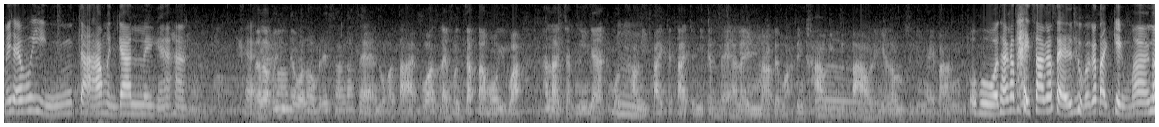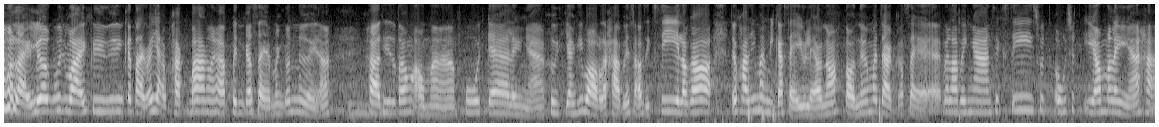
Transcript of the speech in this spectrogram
ไม่ใช่ผู้หญิงจ๋าเหมือนกันอะไรอย่างเงี้ยค่ะ ค่ะแต่เราก็ยืนยันว่าเราไม่ได้สร้างกระแสนกกระต่าย เพราะว่าหลายคนจับตามองอยู่ว่า ถ้าหลังจากนี้เนี่ยหมดข่าวนี้ไปกระต่ายจะมีกระแสอะไรมาแบบว่าเป็นข่าวอีกหรือเปล่าอะไรเงี้ยเรารู้สึกยังไงบ้าง โอ้โห ถ้ากระต่ายสร้างกระแสถือว่ากระต่ายเก่งมากเนอะหลายเรื่องวุ่นวายคือจริงๆกระต่ายก็อยากพักบ้างนะคะ เป็นกระแสมันก็เหนื่อยนะ ค่ะที่จะต้องเอามาพูดแก้อะไรอย่างเงี้ยคืออย่างที่บอกแหละค่ะเป็นสาวเซ็กซี่ แล้วก็ด้วยความที่มันมีกระแสอยู่แล้วเนาะต่อเนื่องมาจากกระแสเวลาไปงานเซ็กซี่ชุดองค์ชุดเอี้ยมอะไรอย่างเงี้ยค่ะ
